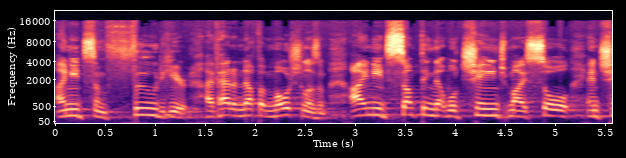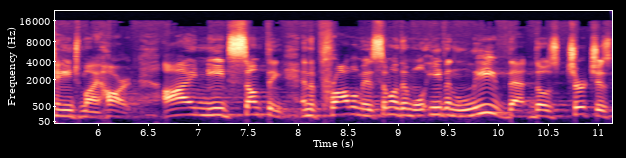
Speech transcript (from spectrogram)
I need some food here. I've had enough emotionalism. I need something that will change my soul and change my heart. I need something. And the problem is some of them will even leave that, those churches.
